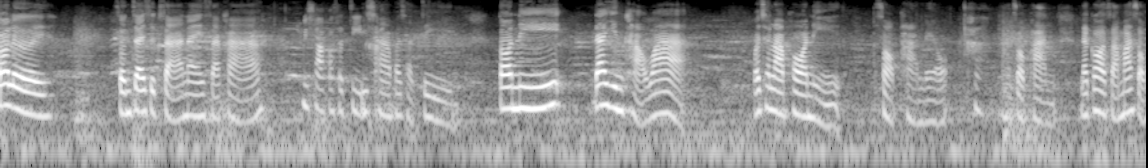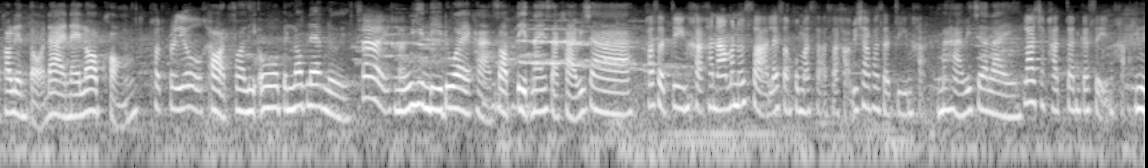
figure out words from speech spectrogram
ก็เลย สนใจศึกษาในสาขาวิชาภาษาจีนวิชาค่ะภาษาจีน ตอนนี้ได้ยินข่าวว่า วัชราพรนี่สอบผ่านแล้ว ค่ะอ่าสอบผ่าน แล้วก็สามารถสอบเข้าเรียนต่อได้ในรอบของพอร์ตโฟลิโอพค่ะอร์ตโฟลิโอเป็นรอบแรกเลยใช่หนูค่ะยินดีด้วยค่ะ สอบติดในสาขาวิชา ภาษาจีนค่ะ คณะมนุษยศาสตร์และสังคมศาสตร์สาขาวิชาภาษาจีนค่ะ มหาวิทยาลัย ราชภัฏจันทร์เกษมค่ะ อยู่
